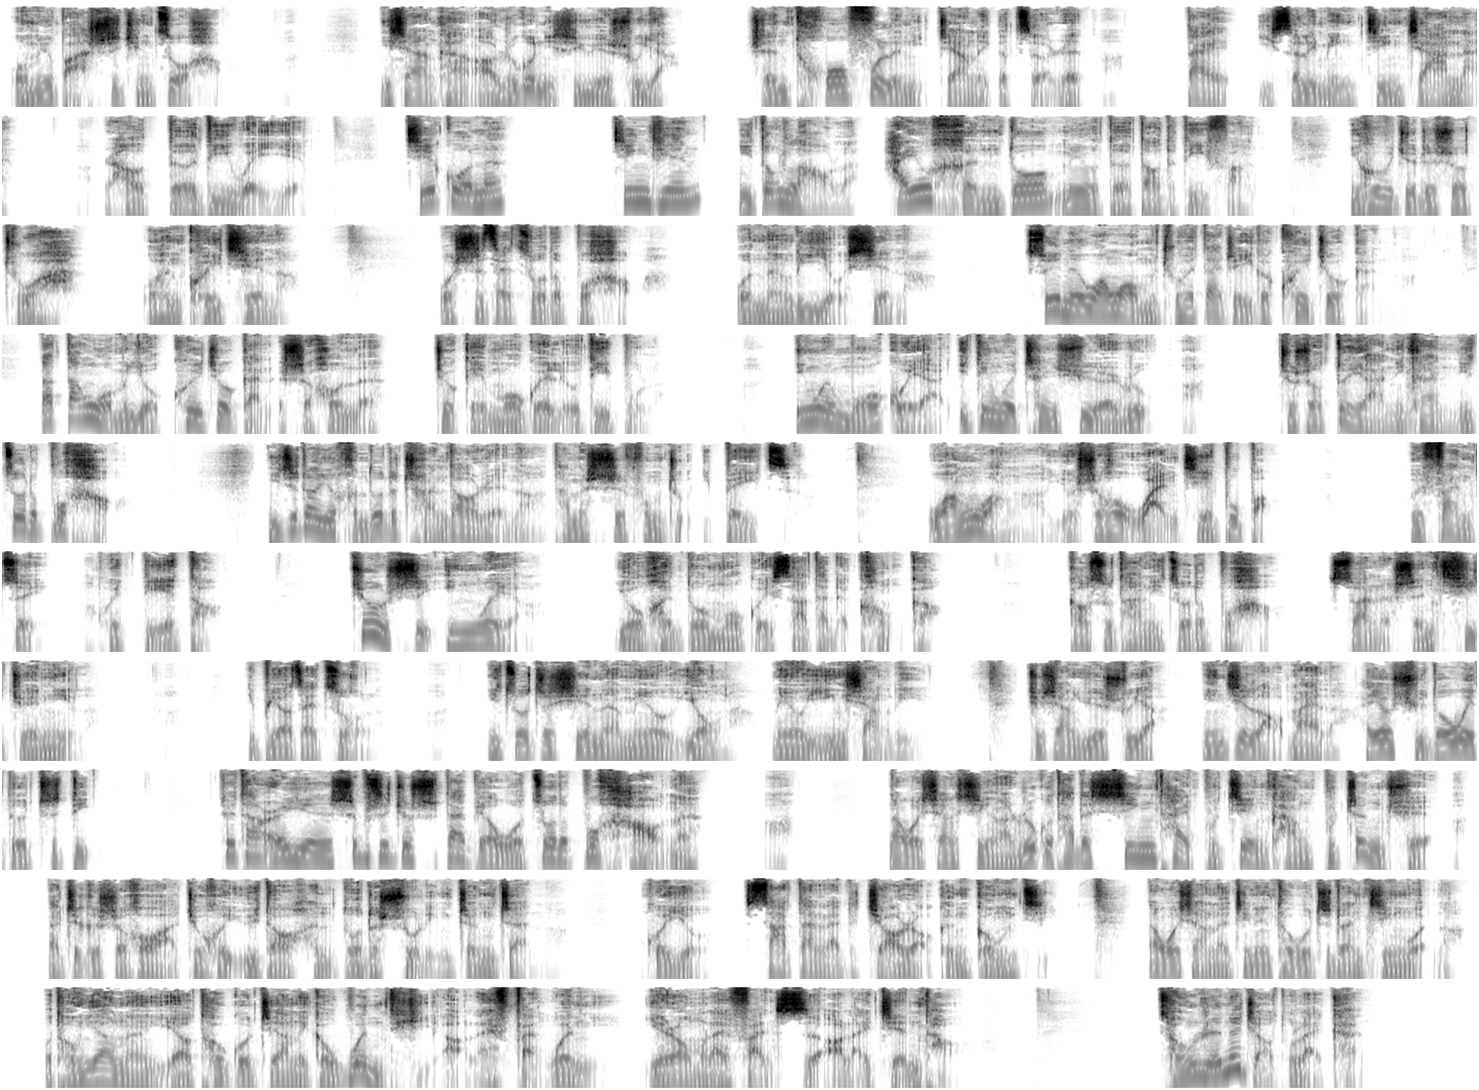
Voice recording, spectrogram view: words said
我没有把事情做好啊。你想想看啊，如果你是约书亚，神托付了你这样的一个责任啊，带以色列民进迦南啊，然后得地为业，结果呢？今天你都老了，还有很多没有得到的地方，你会不会觉得说主啊，我很亏欠呐，我实在做得不好啊，我能力有限呐，所以呢，往往我们就会带着一个愧疚感啊。那当我们有愧疚感的时候呢，就给魔鬼留地步了啊，因为魔鬼啊一定会趁虚而入啊，就说对呀，你看你做的不好，你知道有很多的传道人啊，他们侍奉主一辈子，往往啊有时候晚节不保，会犯罪啊，会跌倒，就是因为啊。有很多魔鬼撒旦的控告啊，告诉他你做的不好，算了，神弃绝你了啊，你不要再做了，你做这些呢没有用啊，没有影响力。就像约书亚年纪老迈了，还有许多未得之地，对他而言是不是就是代表我做的不好呢？啊，那我相信啊，如果他的心态不健康、不正确啊，那这个时候啊就会遇到很多的属灵征战啊，会有撒旦来的搅扰跟攻击。那我想呢，今天透过这段经文啊。我同样呢，也要透过这样的一个问题啊，来反问你，也让我们来反思啊，来检讨。从人的角度来看，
